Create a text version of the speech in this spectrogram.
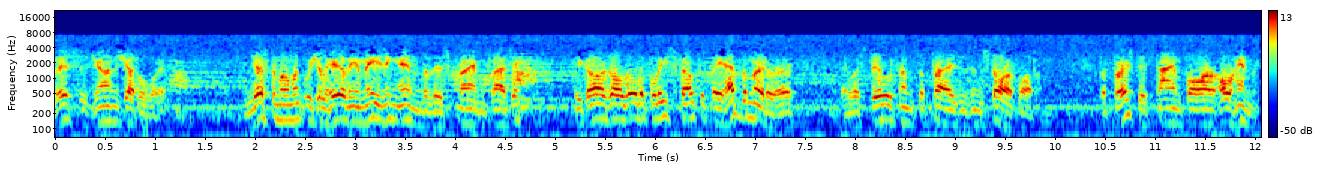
This is John Shuttleworth. In just a moment, we shall hear the amazing end of this crime classic, because although the police felt that they had the murderer, there were still some surprises in store for them. But first, it's time for O. Henry.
